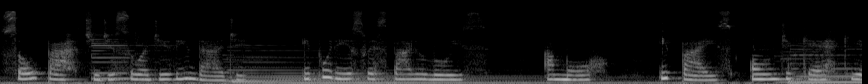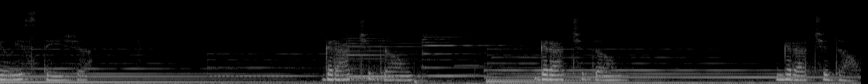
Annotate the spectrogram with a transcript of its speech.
Sou parte de Sua divindade e por isso espalho luz, amor e paz onde quer que eu esteja. Gratidão, gratidão, gratidão.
